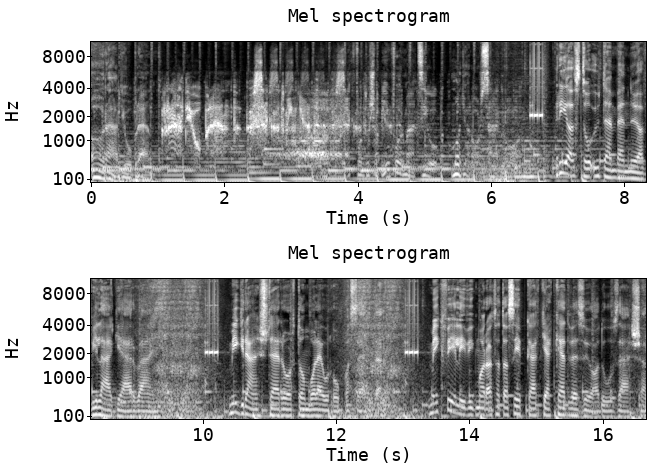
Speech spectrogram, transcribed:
a Rádió Brand. Rádió Brand. Összeköt minket. A legfontosabb információk Magyarországról. Riasztó ütemben nő a világjárvány. Migráns terror tombol Európa szerte. Még fél évig maradhat a szép kártyák kedvező adózása.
